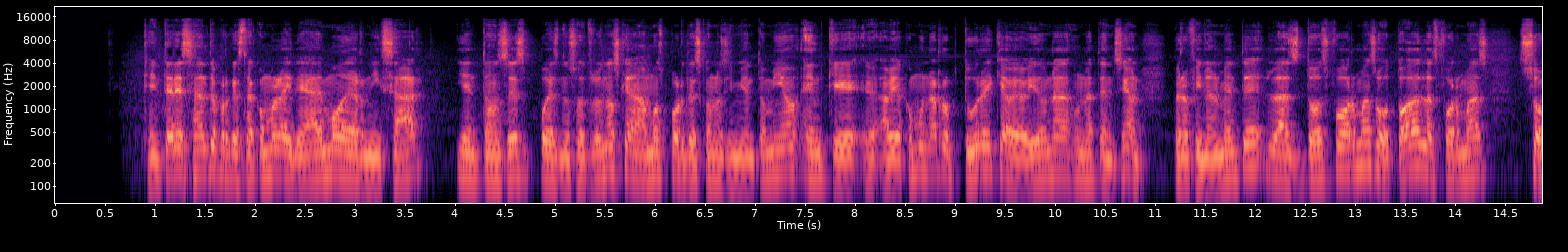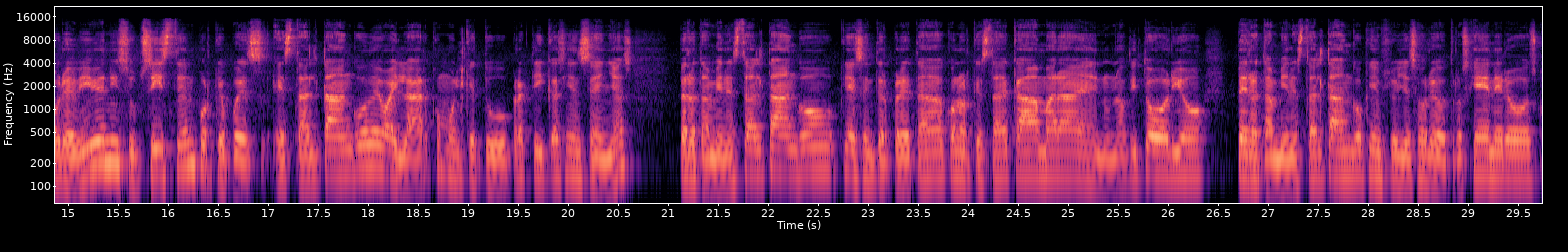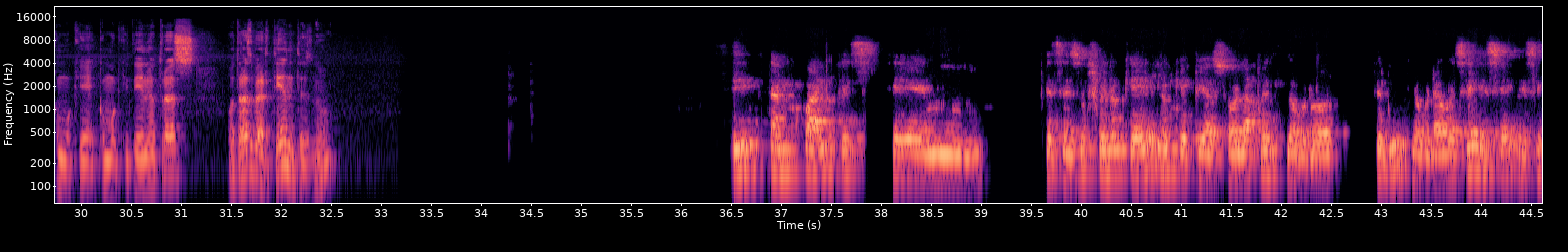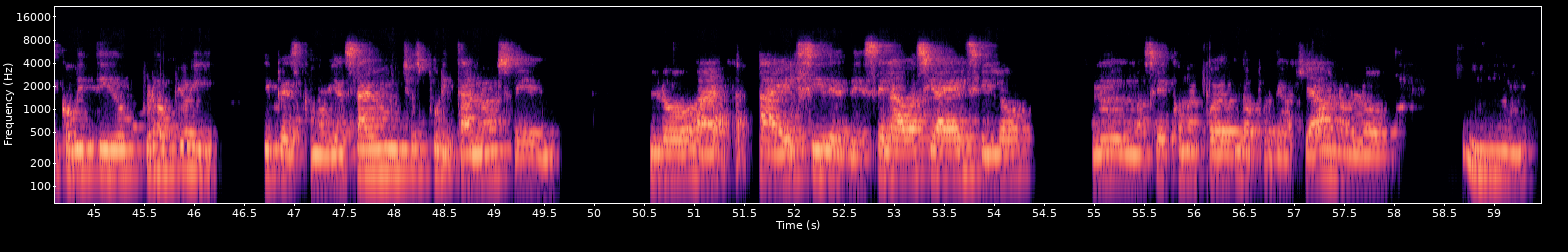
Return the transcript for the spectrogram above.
Qué interesante porque está como la idea de modernizar y entonces pues nosotros nos quedamos por desconocimiento mío en que eh, había como una ruptura y que había habido una, una tensión, pero finalmente las dos formas o todas las formas sobreviven y subsisten porque pues está el tango de bailar como el que tú practicas y enseñas, pero también está el tango que se interpreta con orquesta de cámara en un auditorio, pero también está el tango que influye sobre otros géneros, como que, como que tiene otras, otras vertientes, ¿no? Sí, tal cual, pues, em, pues eso fue lo que, lo que Piazzolla pues, logró logrado ese, ese, ese cometido propio y, y, pues como bien saben muchos puritanos, eh, lo, a, a, él sí, desde ese lado hacia él sí lo, no sé cómo puedo, lo por debajeaban o lo, mm,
